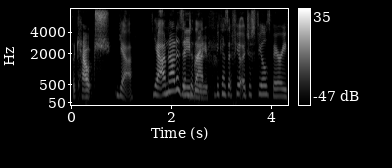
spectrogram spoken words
the couch. Yeah. Yeah, I'm not as into that because it feel it just feels very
